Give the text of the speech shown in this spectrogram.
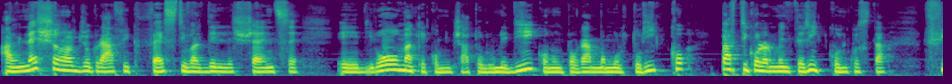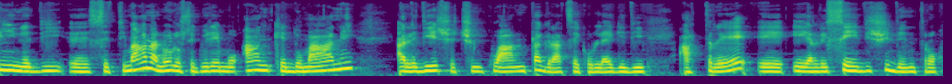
al National Geographic Festival delle Scienze eh, di Roma che è cominciato lunedì con un programma molto ricco, particolarmente ricco in questa fine di eh, settimana. Noi lo seguiremo anche domani alle 10.50 grazie ai colleghi di A3 e, e alle 16 dentro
